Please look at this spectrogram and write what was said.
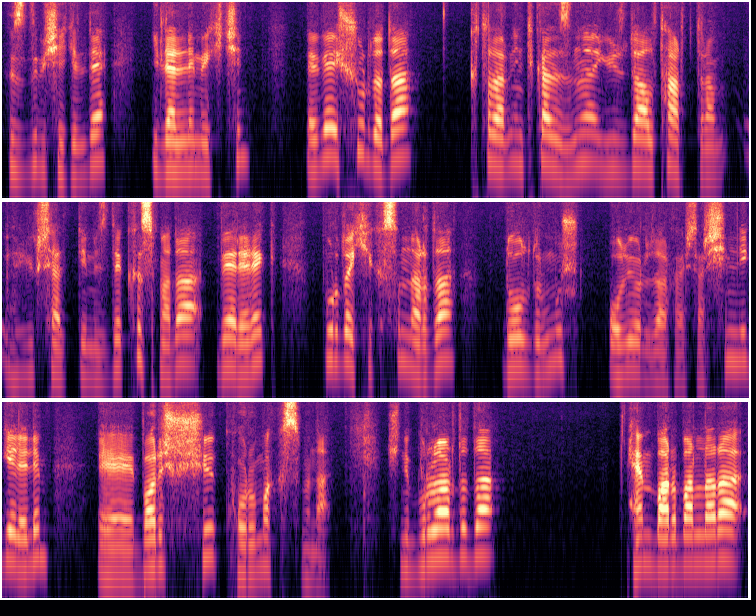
hızlı bir şekilde ilerlemek için. E, ve şurada da kıtaların intikal hızını %6 arttıran e, yükselttiğimizde kısma da vererek buradaki kısımları da doldurmuş oluyoruz arkadaşlar. Şimdi gelelim e, barışı koruma kısmına. Şimdi buralarda da hem barbarlara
